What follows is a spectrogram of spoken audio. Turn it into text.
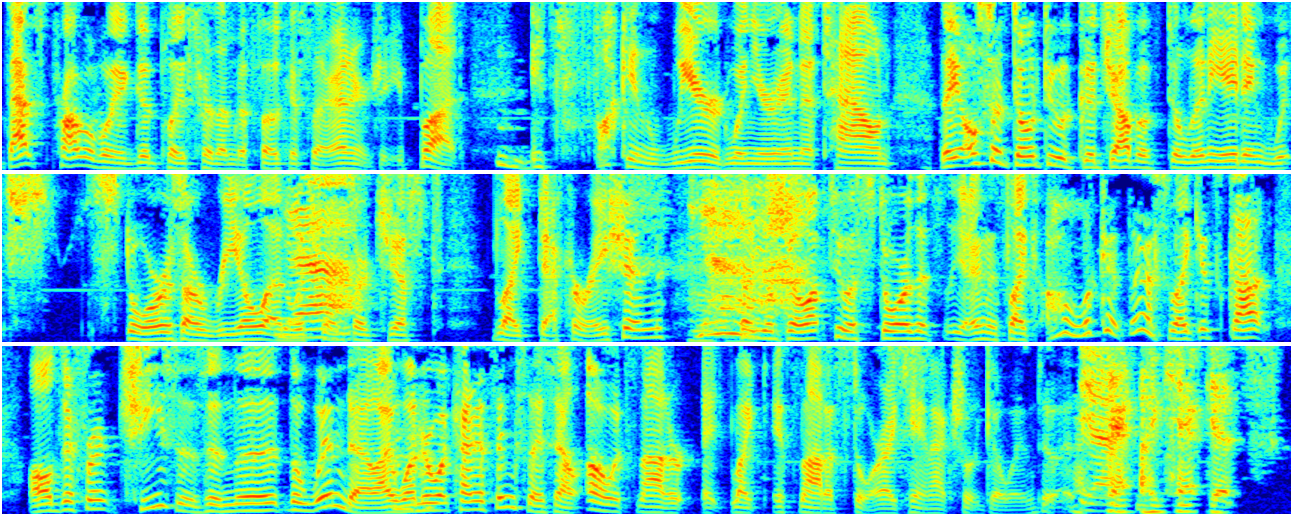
that's probably a good place for them to focus their energy but Mm-hmm. it's fucking weird when you're in a town they also don't do a good job of delineating which stores are real and Yeah. which ones are just like decoration Yeah. so you'll go up to a store that's and it's like oh look at this like it's got all different cheeses in the the window i Mm-hmm. wonder what kind of things they sell oh it's not a like it's not a store i can't actually go into it Yeah, Can't, I can't get S-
